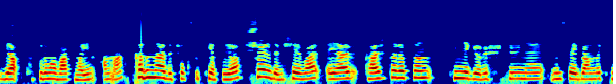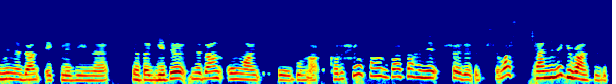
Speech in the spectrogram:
ya, kusuruma bakmayın ama kadınlar da çok sık yapıyor. Şöyle de bir şey var. Eğer karşı tarafın kimle görüştüğüne, Instagram'da kimi neden eklediğine ya da gece neden online olduğuna karışıyorsanız zaten hani şöyle de bir şey var. Kendine güvensizlik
